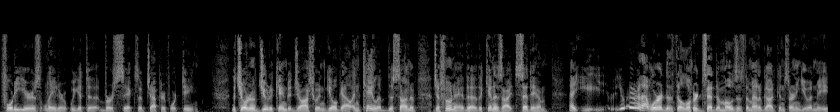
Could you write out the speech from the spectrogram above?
40 years later, we get to verse 6 of chapter 14. The children of Judah came to Joshua in Gilgal, and Caleb, the son of Jephunneh, the, the Kenizzite, said to him, Hey, you, you remember that word that the Lord said to Moses, the man of God, concerning you and me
